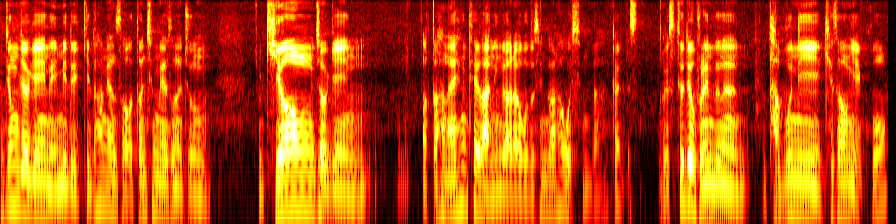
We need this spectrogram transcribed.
긍정적인 의미도 있기도 하면서 어떤 측면에서는 좀, 좀 기형적인 어떤 하나의 행태가 아닌가라고도 생각을 하고 있습니다. 그러니까 그 스튜디오 브랜드는 다분히 개성이 있고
